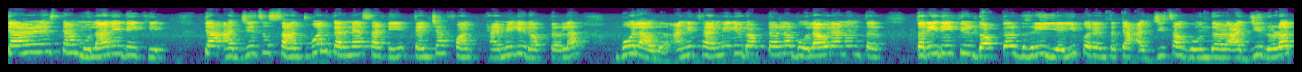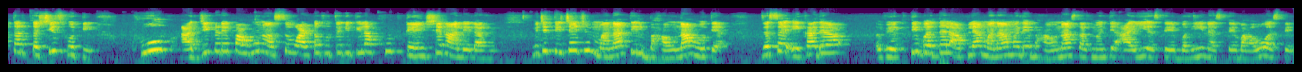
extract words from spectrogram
त्यावेळेस त्या मुलाने देखील त्या आजीचं सांत्वन करण्यासाठी त्यांच्या फॅ फॅमिली डॉक्टरला बोलावलं. आणि फॅमिली डॉक्टरला बोलावल्यानंतर तरी देखील डॉक्टर घरी येईपर्यंत त्या आजीचा गोंधळ आजी रडत तर तशीच होती. खूप आजीकडे पाहून असं वाटत होतं की तिला खूप टेन्शन आलेलं आहे. म्हणजे तिच्या जी मनातील भावना होत्या. जसं एखाद्या व्यक्तीबद्दल आपल्या मनामध्ये भावना असतात म्हणजे आई असते बहीण असते भाऊ असते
